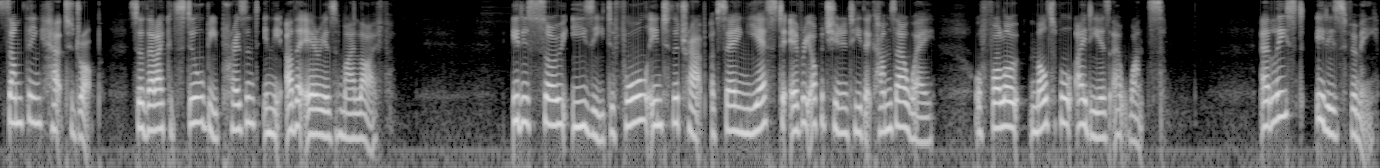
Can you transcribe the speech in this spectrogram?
Something had to drop so that I could still be present in the other areas of my life. It is so easy to fall into the trap of saying yes to every opportunity that comes our way or follow multiple ideas at once. At least it is for me.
